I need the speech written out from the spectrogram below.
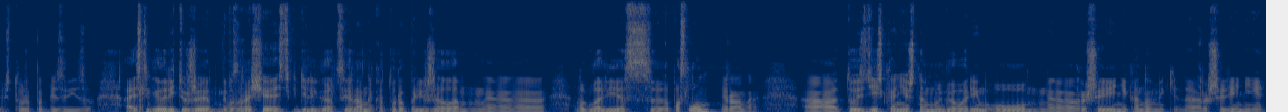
то есть тоже по безвизу. А если говорить уже, возвращаясь к делегации Ирана, которая приезжала э, во главе с послом Ирана, а, то здесь, конечно, мы говорим о э, расширении экономики, да, расширении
